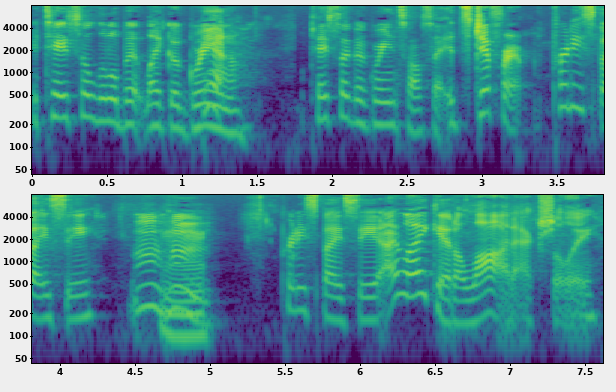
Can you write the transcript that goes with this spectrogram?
It tastes a little bit like a green. Yeah. It tastes like a green salsa. It's different. Pretty spicy. Mm-hmm. Pretty spicy. I like it a lot, actually.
